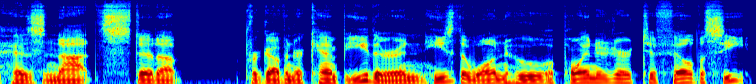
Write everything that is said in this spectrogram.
has not stood up for Governor Kemp either, and he's the one who appointed her to fill the seat.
